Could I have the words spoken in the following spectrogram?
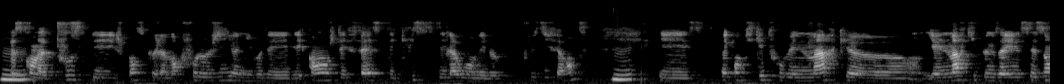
Mm. Parce qu'on a tous des. Je pense que la morphologie au niveau des, des hanches, des fesses, des cuisses, c'est là où on est le plus différente. Et c'est très compliqué de trouver une marque. Euh, il y a une marque qui peut nous aller une saison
